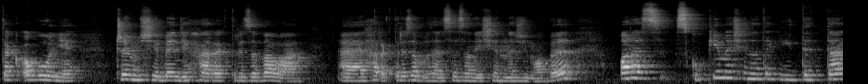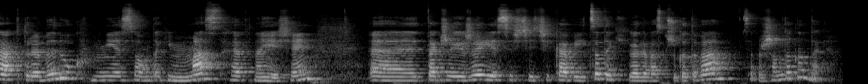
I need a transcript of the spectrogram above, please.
tak ogólnie, czym się będzie charakteryzowała, e, charakteryzował ten sezon jesienno-zimowy oraz skupimy się na takich detalach, które według mnie są takim must have na jesień. E, także jeżeli jesteście ciekawi, co takiego dla Was przygotowałam, zapraszam do oglądania.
